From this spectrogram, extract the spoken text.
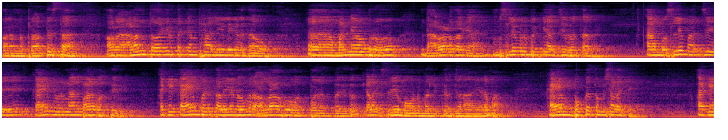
ಅವರನ್ನು ಪ್ರಾರ್ಥಿಸ್ತಾ ಅವರ ಅನಂತವಾಗಿರ್ತಕ್ಕಂತಹ ಲೀಲೆಗಳಿದ್ದಾವೆ ಮೊನ್ನೆ ಒಬ್ಬರು ಧಾರವಾಡದಾಗ ಮುಸ್ಲಿಮರ ಬಗ್ಗೆ ಅಜ್ಜಿ ಬರ್ತಾರೆ ಆ ಮುಸ್ಲಿಂ ಅಜ್ಜಿ ಕಾಯಂ ಇವ್ರ ಮೇಲೆ ಭಾಳ ಬರ್ತೀವಿ ಆಕೆ ಕಾಯಂ ಬರಿತಾಳೆ, ಏನು ಅಂದ್ರೆ ಅಲ್ಲಾಹು ಅಕ್ಬರ್ ಅಂತ ಬರೀದು, ಕೆಳಗೆ ಶ್ರೀ ಮೌನ ಮಲ್ಲಿಕಾರ್ಜುನ ಎರಮ ಕಾಯಂ ಬುಕ್ಕ ತುಂಬಿಸಾಳಕ್ಕೆ ಆಕೆ.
